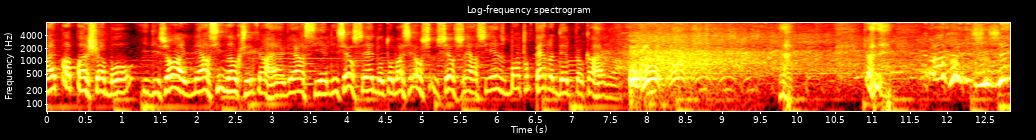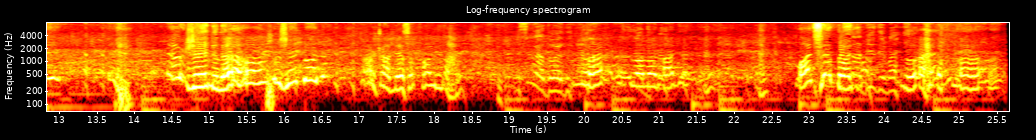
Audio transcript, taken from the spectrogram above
Aí papai chamou e disse, olha, não é assim não que se carrega, é assim. Ele disse, eu sei, doutor, mas se eu, se eu é assim, eles botam pedra dentro para eu carregar. é uma coisa de gênio. É um gênio, né? É um gênio doido. A cabeça familiar. Isso não é doido. Não é, na verdade, pode ser doido. Sabia demais. Não é, não é.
